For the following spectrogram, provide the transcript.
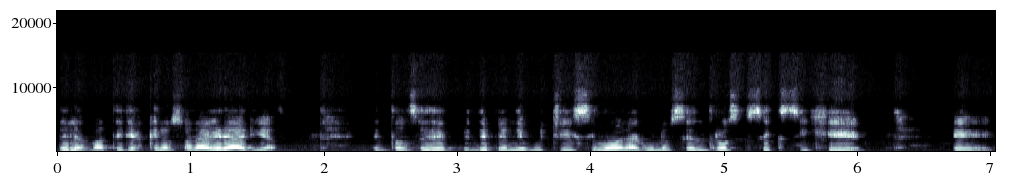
de las materias que no son agrarias. Entonces depende muchísimo, en algunos centros se exige eh,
